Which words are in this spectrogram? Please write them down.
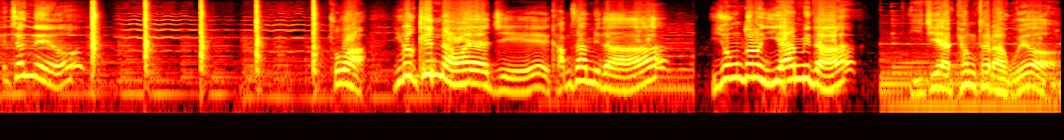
괜찮네요. 좋아 이렇게 나와야지. 감사합니다. 이 정도는 이해합니다. 이제야 평탄하고요.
